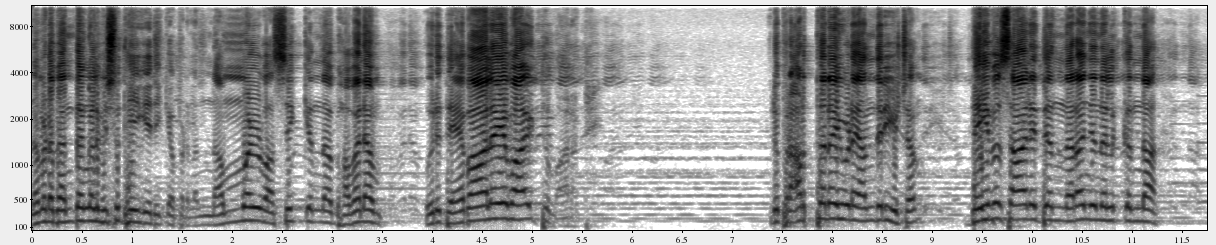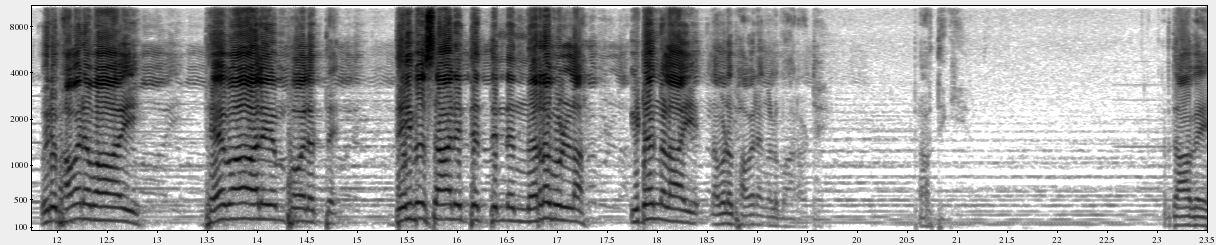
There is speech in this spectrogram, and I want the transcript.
നമ്മുടെ ബന്ധങ്ങൾ വിശുദ്ധീകരിക്കപ്പെടണം. നമ്മൾ വസിക്കുന്ന ഭവനം ഒരു ദേവാലയമായിട്ട് മാറട്ടെ. ഒരു പ്രാർത്ഥനയുടെ അന്തരീക്ഷം ദൈവസാന്നിധ്യം നിറഞ്ഞു നിൽക്കുന്ന ഒരു ഭവനമായി ദേവാലയം പോലത്തെ ദൈവസാന്നിധ്യത്തിന്റെ നിറവുള്ള ഇടങ്ങളായി നമ്മുടെ ഭവനങ്ങൾ മാറട്ടെ. പ്രാർത്ഥിക്കുക. കർത്താവേ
